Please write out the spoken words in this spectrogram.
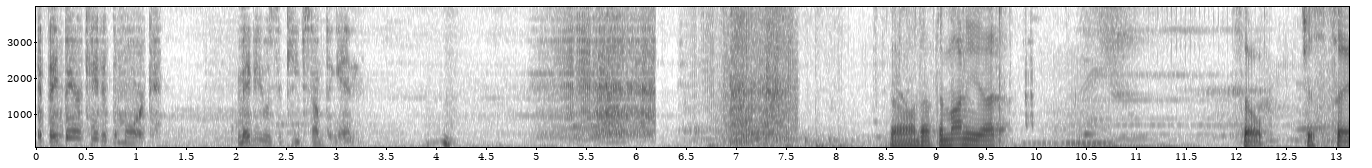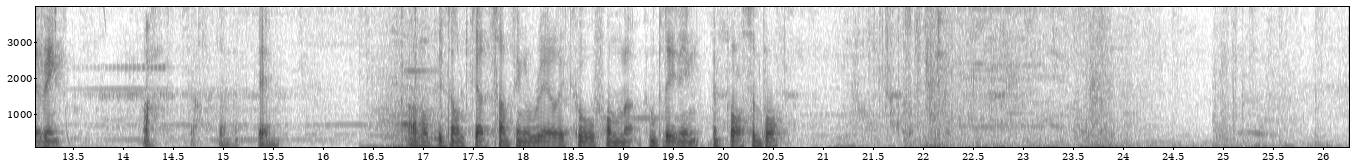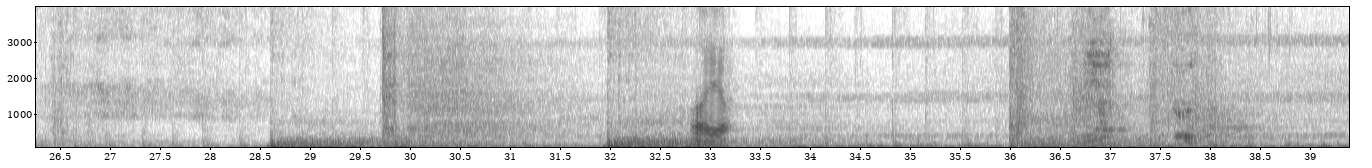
If they barricaded the morgue, maybe it was to keep something in. Don't have the money yet. So, just saving. Oh, God damn it, game. I hope we don't get something really cool from uh, completing Impossible. Oh yeah.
